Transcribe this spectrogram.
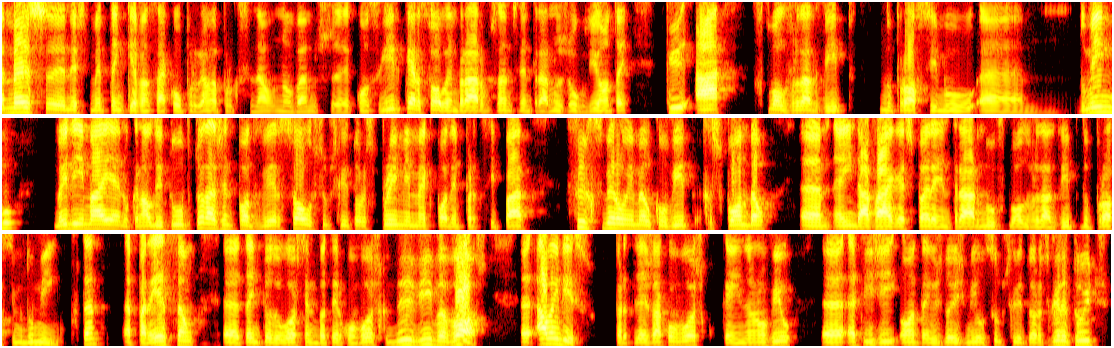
Mas neste momento tenho que avançar com o programa, porque senão não vamos conseguir. Quero só lembrar-vos, antes de entrar no jogo de ontem, que há Futebol de Verdade VIP no próximo domingo, meio-dia e meia, no canal do YouTube. Toda a gente pode ver, só os subscritores premium é que podem participar. Se receberam um e-mail convite, respondam. Ainda há vagas para entrar no Futebol de Verdade VIP do próximo domingo. Portanto, apareçam. Uh, tenho todo o gosto em debater convosco de viva voz. Uh, além disso, partilhei já convosco, quem ainda não viu, atingi ontem os 2 mil subscritores gratuitos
